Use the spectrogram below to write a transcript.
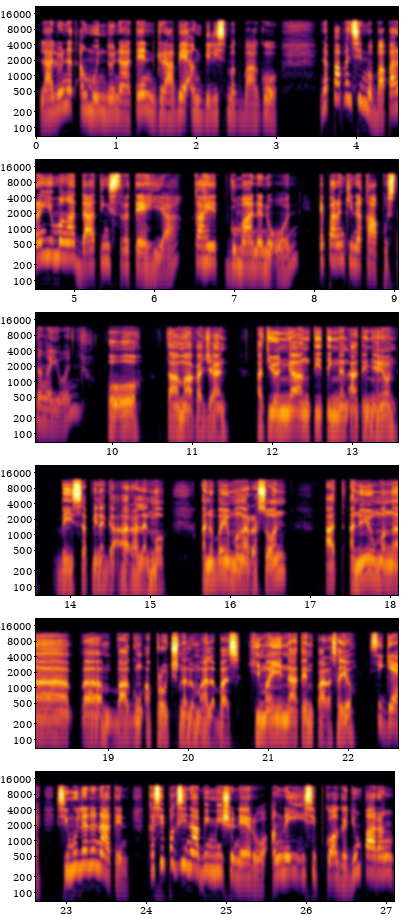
lalo na't ang mundo natin, grabe, ang bilis magbago. Napapansin mo ba, parang yung mga dating stratehiya, kahit gumana noon, eh parang kinakapos na ngayon? Oo, tama ka dyan. At yun nga ang titingnan natin ngayon, based sa pinag-aaralan mo. Ano ba yung mga rason at ano yung mga ah, bagong approach na lumalabas? Himayin natin para sa'yo. Sige, simulan na natin. Kasi pag sinabing misyonero, ang naiisip ko agad yung parang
